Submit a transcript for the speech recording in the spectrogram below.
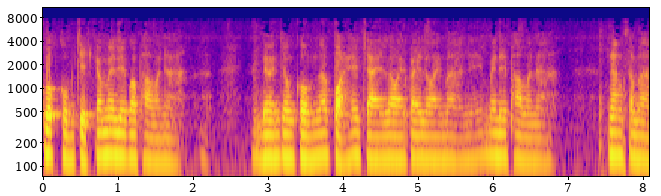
ควบคุมจิตก็ไม่เรียกว่าภาวนา เดินจงกรมแล้วปล่อยให้ใจลอยไปลอยมานี่ไม่ได้ภาวนา นั่งสมา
